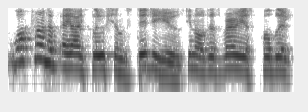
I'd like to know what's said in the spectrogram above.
what kind of AI solutions did you use? You know, there's various public,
